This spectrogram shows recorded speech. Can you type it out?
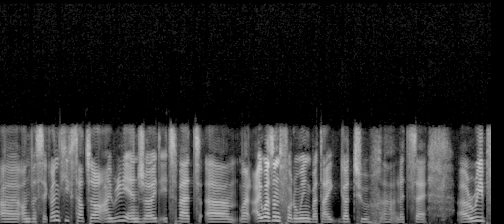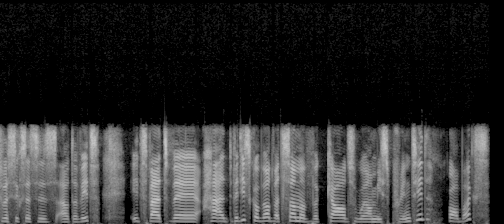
uh, on the second Kickstarter. I really enjoyed. It's that um, well, I wasn't following, but I got to uh, let's say uh, reap the successes out of it. It's that they had they discovered that some of the cards were misprinted for box,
